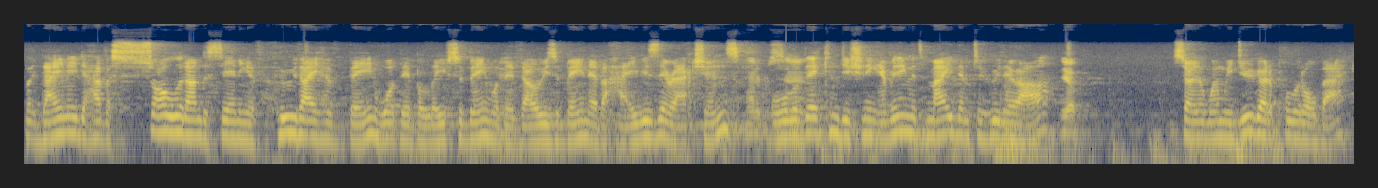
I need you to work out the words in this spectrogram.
But they need to have a solid understanding of who they have been, what their beliefs have been, what their values have been, their behaviors, their actions, 100%. all of their conditioning, everything that's made them to who they are Yep. so that when we do go to pull it all back,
